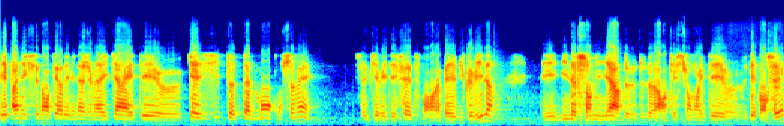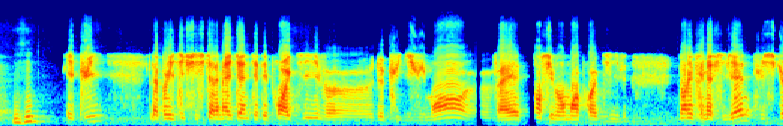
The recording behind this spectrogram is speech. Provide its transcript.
l'épargne excédentaire des ménages américains a été euh, quasi totalement consommée, celle qui avait été faite pendant la période du Covid et 1900 milliards de, dollars en question ont été euh, dépensés. Mhm. Et puis, la politique fiscale américaine qui était proactive euh, depuis 18 mois euh, va être sensiblement moins proactive dans les trimestres qui viennent, puisque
